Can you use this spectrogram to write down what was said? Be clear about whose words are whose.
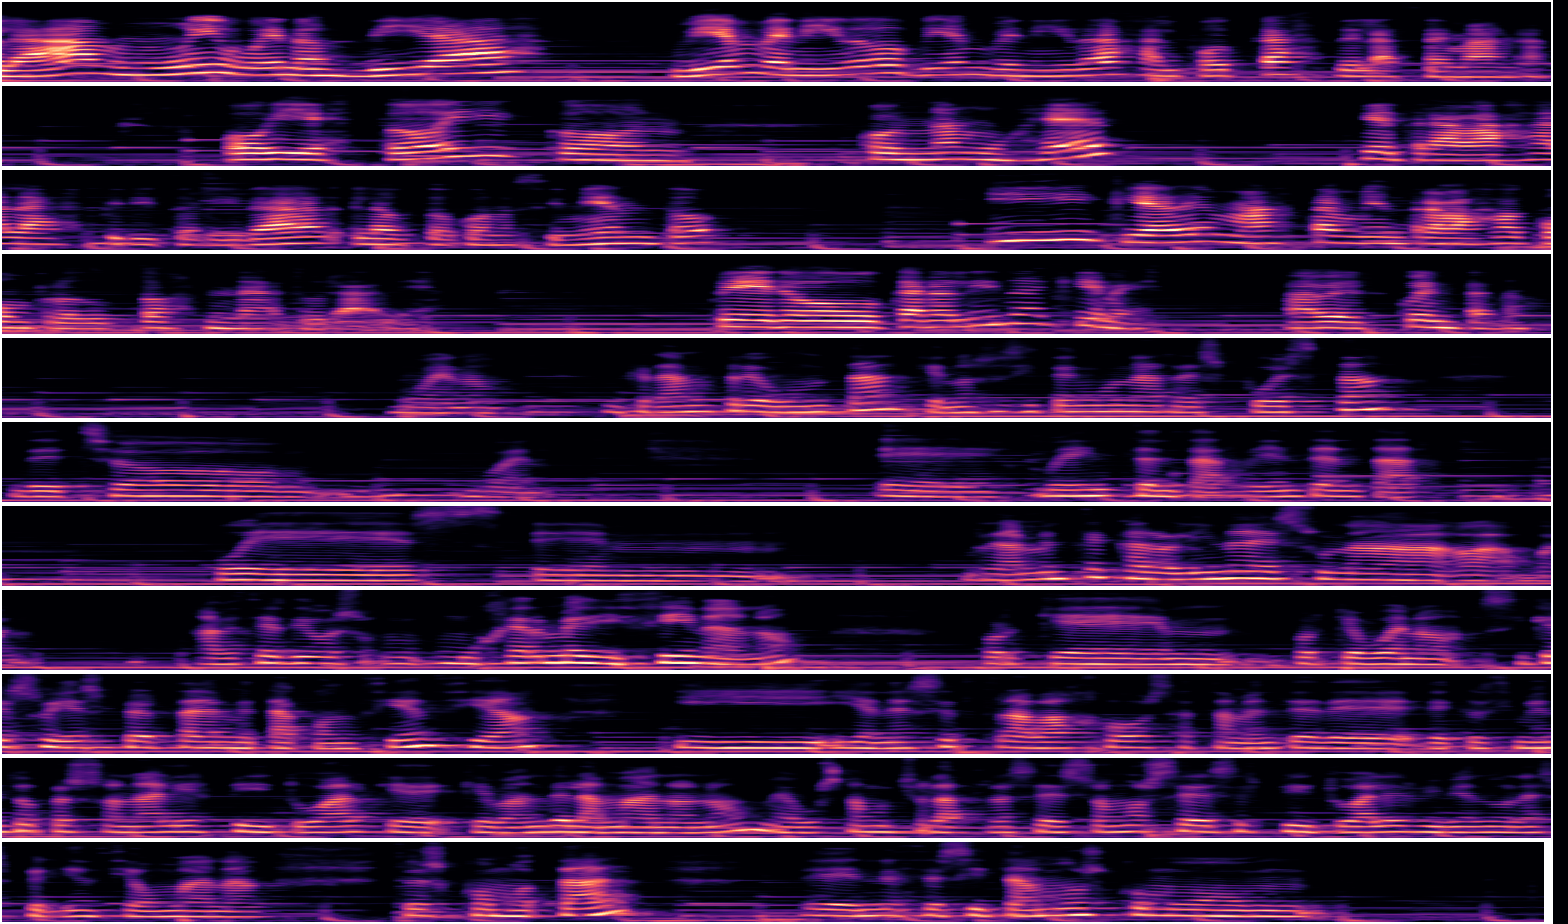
Speaker 1: Hola, muy buenos días. Bienvenidos, bienvenidas al podcast de la semana. Hoy estoy con, con una mujer que trabaja la espiritualidad, el autoconocimiento y que además también trabaja con productos naturales. Pero Carolina, ¿quién es? A ver, cuéntanos.
Speaker 2: Bueno, gran pregunta, que no sé si tengo una respuesta. De hecho, bueno, eh, voy a intentar, voy a intentar. Pues em, realmente Carolina es una, ah, bueno, a veces digo es mujer medicina, ¿no? Porque, porque bueno, sí que soy experta en metaconciencia y, en ese trabajo exactamente de, crecimiento personal y espiritual que, van de la mano, ¿no? Me gusta mucho la frase de somos seres espirituales viviendo una experiencia humana. Entonces, como tal, eh, necesitamos como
